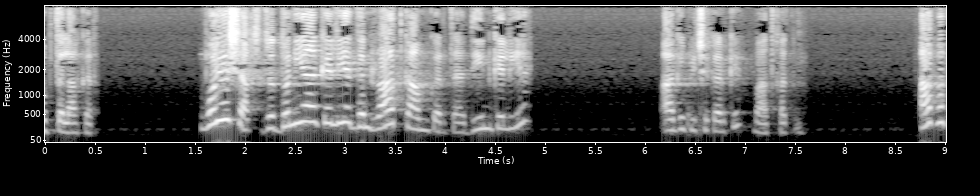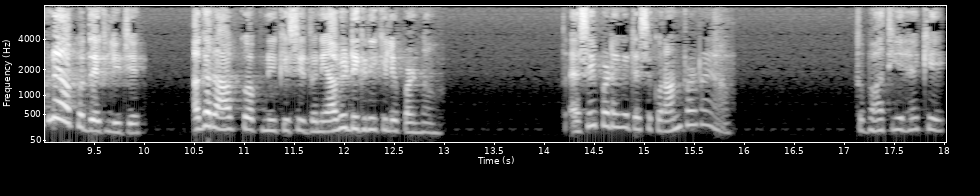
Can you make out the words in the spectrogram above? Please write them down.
مبتلا کرتا وہی شخص جو دنیا کے لیے دن رات کام کرتا ہے، دین کے لیے آگے پیچھے کر کے بات ختم۔ آپ اپنے آپ کو دیکھ لیجیے۔ اگر آپ کو اپنی کسی دنیاوی ڈگری کے لیے پڑھنا ہو، تو ایسے ہی پڑھیں گے جیسے قرآن پڑھ رہے ہیں آپ۔ تو بات یہ ہے کہ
